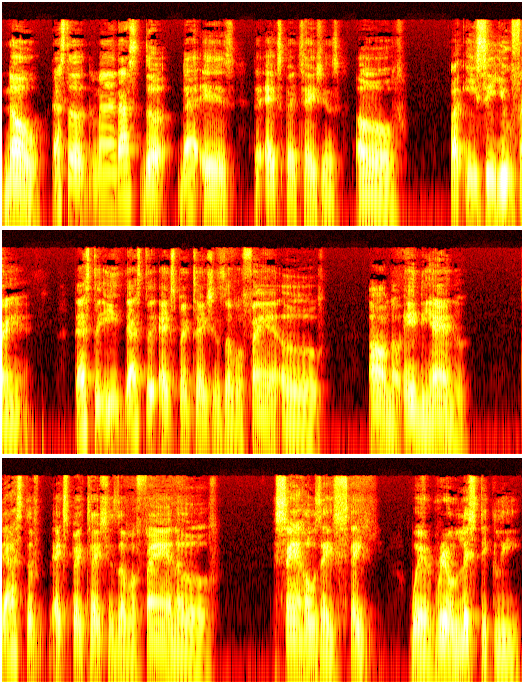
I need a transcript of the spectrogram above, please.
No, that's the man. That's the that is the expectations of a ECU fan. That's the that's the expectations of a fan of I don't know Indiana. That's the expectations of a fan of San Jose State, where realistically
